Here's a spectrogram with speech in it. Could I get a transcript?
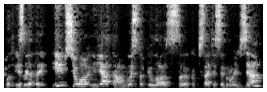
Вот из этой. И все. И я там выступила, с, кстати, с игрой «Нельзя».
